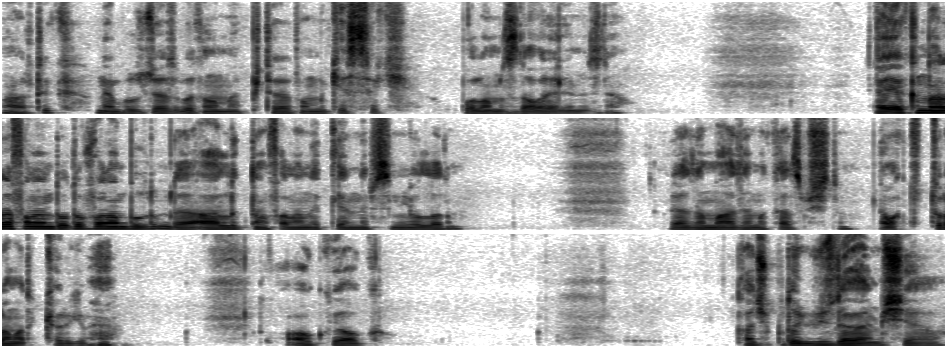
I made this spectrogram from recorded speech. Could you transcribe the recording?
Artık ne bulacağız bakalım. Bak pterodon mu kessek? Bolamız da var elimizde. Ya yakınlarda falan dodo falan buldum da ağırlıktan falan etlerin hepsini yolladım. Birazdan malzeme kazmıştım. Ya bak tutturamadık kör gibi. Heh. Ok yok. Kaç bu da 100 de vermiş ya.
